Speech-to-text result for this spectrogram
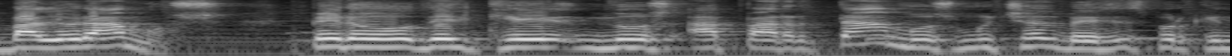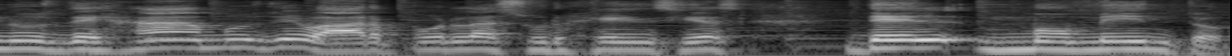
valoramos, pero del que nos apartamos muchas veces porque nos dejamos llevar por las urgencias del momento,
